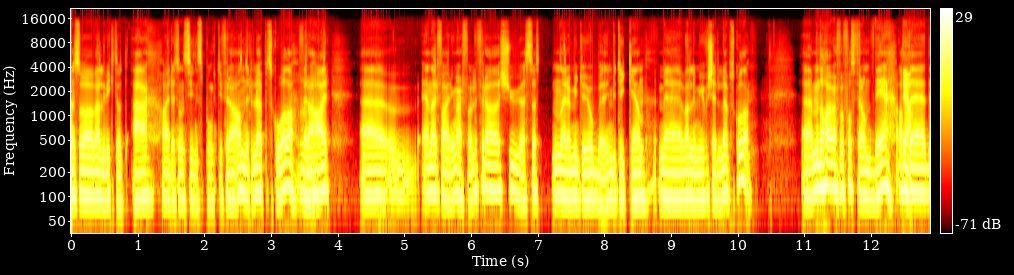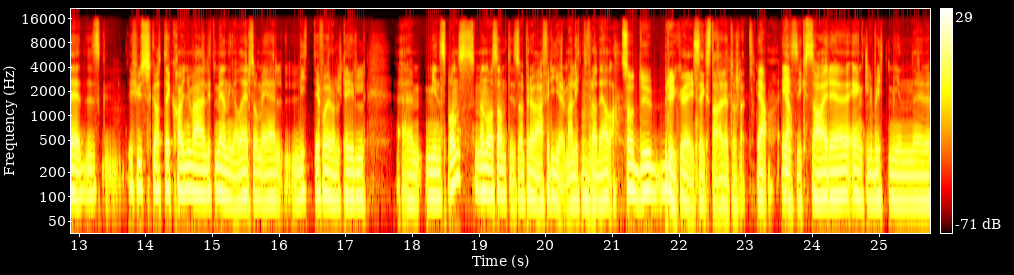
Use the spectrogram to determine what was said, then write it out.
men så er det veldig viktig at jeg har et sånt synspunkt fra andre løpeskoer. Da, for Mm. jeg har eh, en erfaring, i hvert fall fra 2017, når jeg begynte å jobbe i den butikken med veldig mye forskjellige løpesko. da. Eh, Men da har jeg i hvert fall fått fram det. At Ja. det, det, det Husk at det kan være litt meninger der som er litt i forhold til min spons, men også samtidig så prøver jeg å frigjøre meg litt fra det. da. Så du bruker jo A6 da, rett og slett. Ja, Ja. Asics har eh, egentlig blitt min, eh,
